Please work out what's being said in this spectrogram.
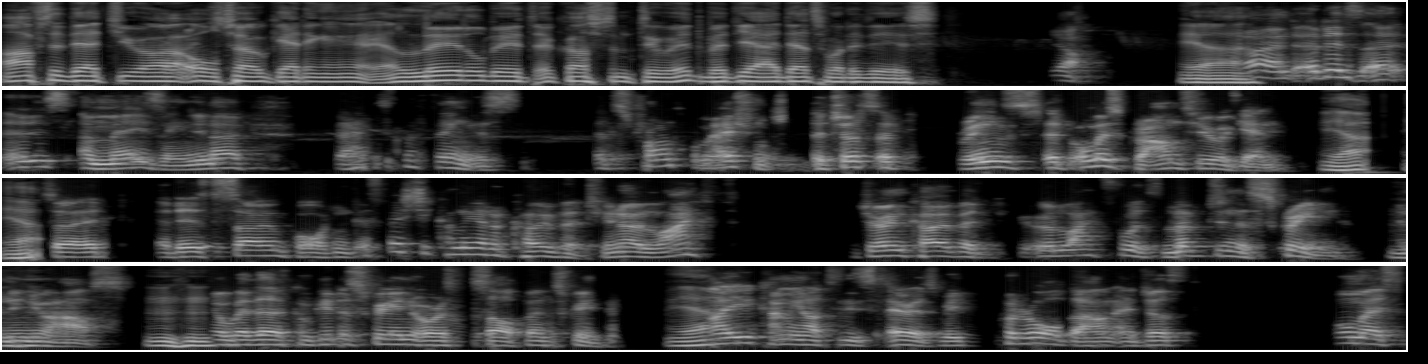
after that you are Correct. also getting a, a little bit accustomed to it but yeah that's what it is Yeah. yeah No, and it is it is amazing. You know, that's the thing is it's transformational. It just it brings it almost grounds you again. yeah yeah So it, it is so important, especially coming out of COVID. You know, life during COVID, your life was lived in a screen and in Mhm. your house, hmm you know, whether a computer screen or a cell phone screen. Yeah How are you coming out to these areas? We put it all down and just almost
